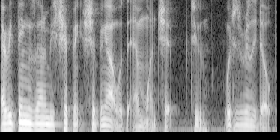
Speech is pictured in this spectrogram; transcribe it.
everything's gonna be shipping shipping out with the M1 chip too, which is really dope.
